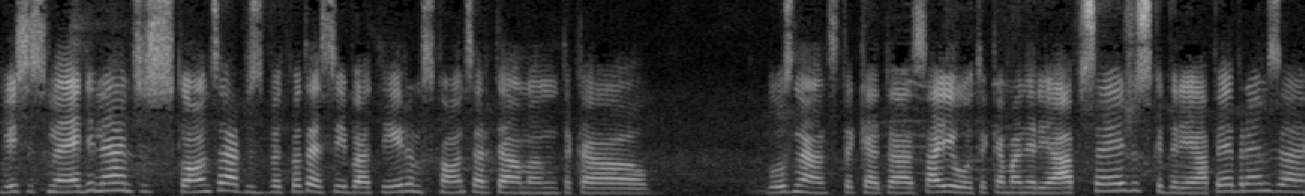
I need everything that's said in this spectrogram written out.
visus mēģinājumus, visus koncertus, bet patiesībā tīrums koncertā man tā kā uznāca tā, tā sajūta, ka man ir jāapsēžas, kad ir jāpiebremzē.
